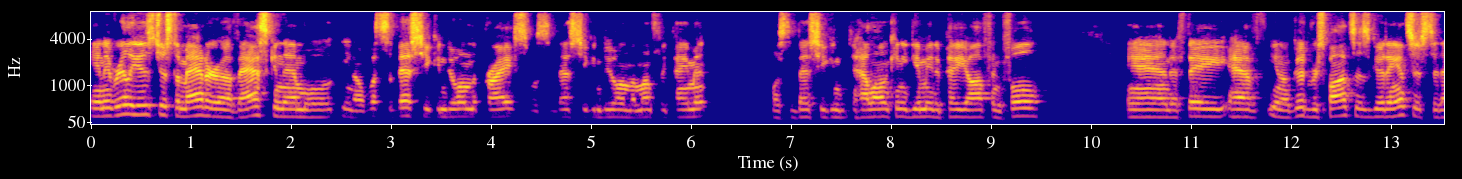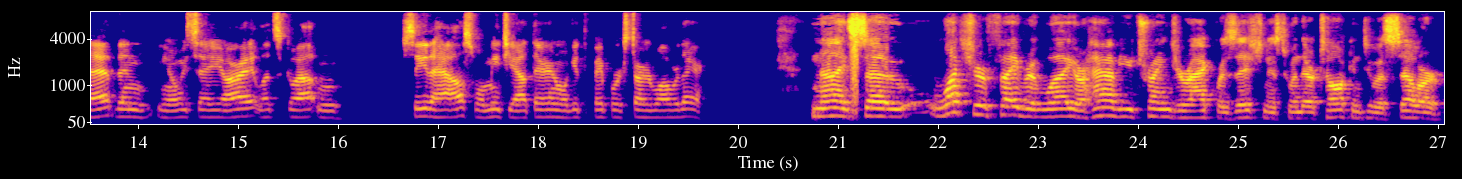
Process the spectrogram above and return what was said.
And it really is just a matter of asking them, well, you know, what's the best you can do on the price? What's the best you can do on the monthly payment? What's the best you can? How long can you give me to pay you off in full? And if they have, you know, good responses, good answers to that, then you know we say, all right, let's go out and see the house. We'll meet you out there and we'll get the paperwork started while we're there. Nice. So, what's your favorite way, or how have you trained your acquisitionists when they're talking to a seller?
